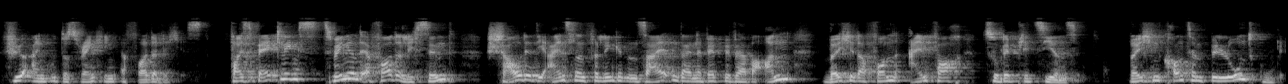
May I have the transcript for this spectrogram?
für ein gutes Ranking erforderlich ist. Falls Backlinks zwingend erforderlich sind, schau dir die einzelnen verlinkenden Seiten deiner Wettbewerber an, welche davon einfach zu replizieren sind. Welchen Content belohnt Google?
